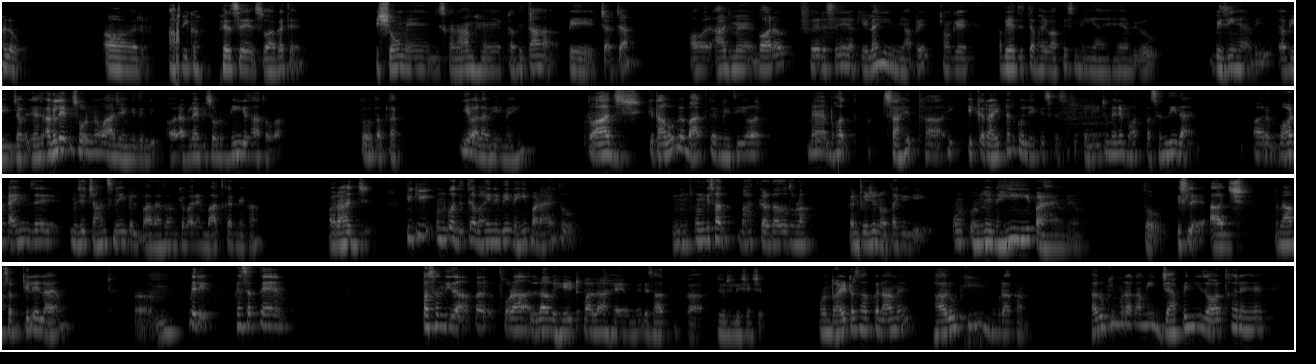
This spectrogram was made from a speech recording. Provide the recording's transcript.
Hello. और आप ही का फिर से स्वागत है। इस शो में जिसका नाम है कविता पे चर्चा। और आज मैं गौरव फिर से अकेला ही हूँ यहाँ पे, क्योंकि अभी आदित्य भाई वापस नहीं आए हैं, अभी वो बिज़ी हैं अभी। अभी जब जैसे अगले एपिसोड में वो आ जाएँगे दिल्ली, और अगला एपिसोड उन्हीं के साथ होगा। तो तब तक ये वाला भी मैं ही। तो आज किताबों पे बात करनी थी और मैं बहुत उत्साहित था एक, एक राइटर को लेके स्पेसिफिकली जो मेरे बहुत पसंदीदा है। और बहुत टाइम से मुझे चांस नहीं मिल पा रहा था उनके बारे में बात करने का। और आज क्योंकि उनको आदित्य भाई ने भी नहीं पढ़ा है तो उनके साथ बात करता तो थोड़ा कन्फ्यूज़न होता क्योंकि उन्हें नहीं ही पढ़ा है उन्हें। तो इसलिए आज मैं आप सबके लिए लाया हूँ। मेरे कह सकते हैं पसंदीदा पर थोड़ा लव हेट वाला है मेरे साथ उनका जो रिलेशनशिप उन राइटर साहब का नाम है Haruki Murakami Haruki Murakami Japanese author हैं,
